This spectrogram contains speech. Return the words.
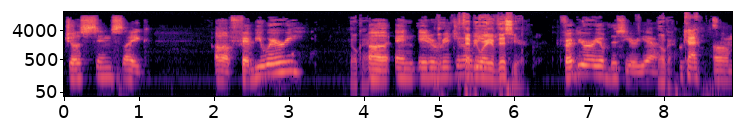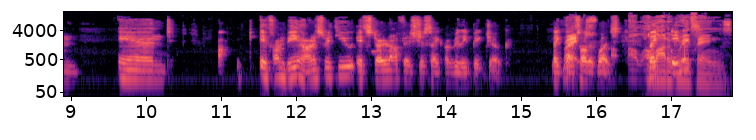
just since like uh, February, Okay. uh, and it originally February of this year. February of this year. Yeah. Okay. Okay. Um, and uh, if I'm being honest with you, it started off as just like a really big joke. Like that's all it was. A, a Like, lot of great its- things.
